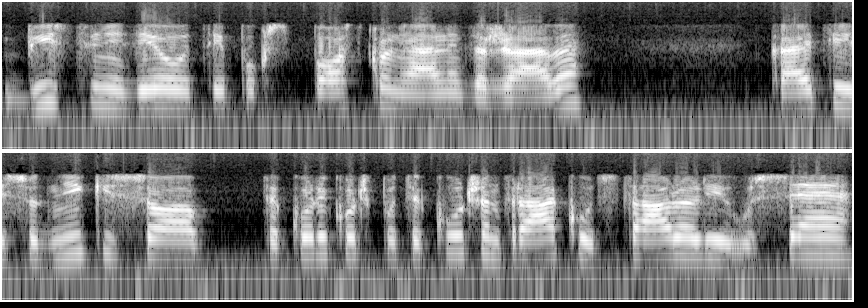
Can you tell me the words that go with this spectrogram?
bistveni del te postkolonialne države, kajti sodniki so tako rekoč po tekočem traku odstavljali vse,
